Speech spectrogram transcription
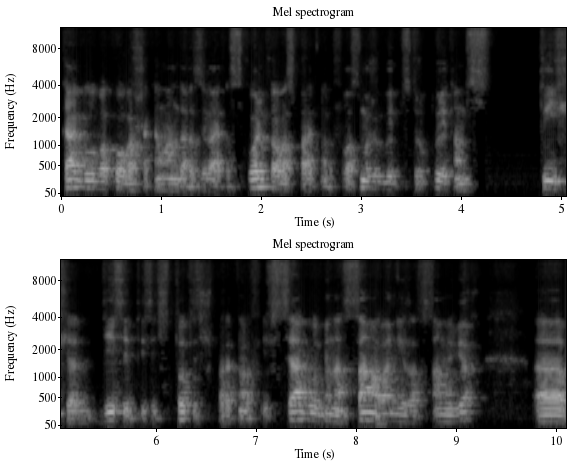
как глубоко ваша команда развивается, сколько у вас партнеров. У вас может быть в структуре там тысяча, десять тысяч, сто тысяч партнеров, и вся глубина с самого низа в самый верх – Э,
